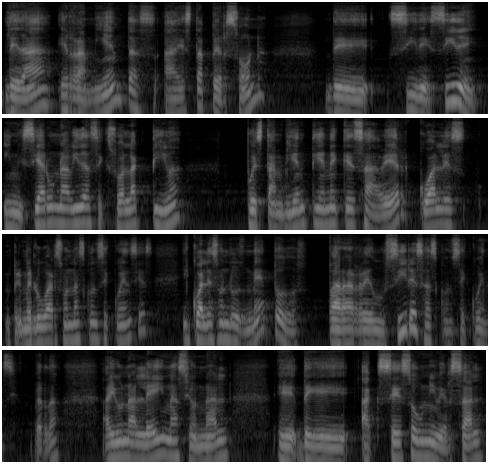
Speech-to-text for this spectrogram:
le da herramientas a esta persona de si decide iniciar una vida sexual activa, pues también tiene que saber cuáles, en primer lugar, son las consecuencias y cuáles son los métodos para reducir esas consecuencias, ¿verdad? Hay una ley nacional eh, de acceso universal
